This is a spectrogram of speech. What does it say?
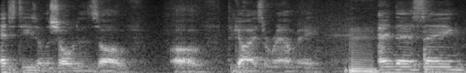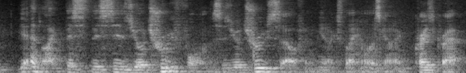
entities on the shoulders of of the guys around me, and they're saying, "Yeah, like this this is your true form, this is your true self," and you know, explaining all this kind of crazy crap.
